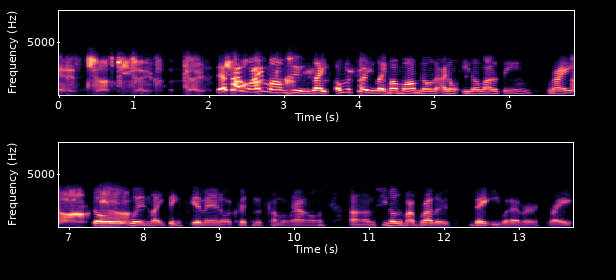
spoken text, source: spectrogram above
and it's just PJs. Okay. That's how my mom do. Like I'm gonna tell you, like my mom knows that I don't eat a lot of things, right? Uh, So yeah. when like Thanksgiving or Christmas come around, um, she knows my brothers they eat whatever, right?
